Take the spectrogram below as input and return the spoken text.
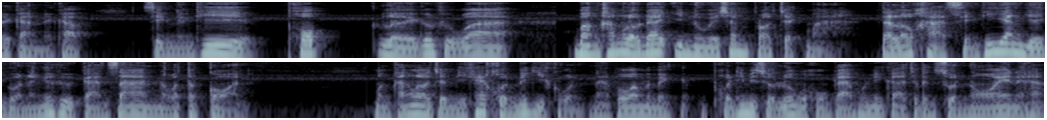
ด้วยกันนะครับ สิ่งหนึ่งที่พบเลยก็คือว่าบางครั้งเราได้ innovation project มา แต่เราขาดสิ่งที่ยั่งยืนกว่านั้นก็คือการสร้างนวัตกร บางครั้งเราจะมีแค่คนไม่กี่คนนะเพราะว่ามันเป็นคนที่มีส่วนร่วมกับโครงการพวกนี้ก็อาจจะเป็นส่วนน้อยนะฮะ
